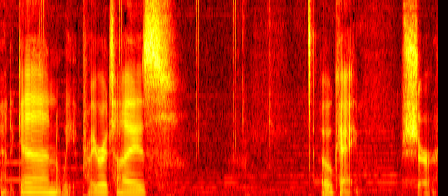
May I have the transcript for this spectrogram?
And again, we prioritize. Okay, sure.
